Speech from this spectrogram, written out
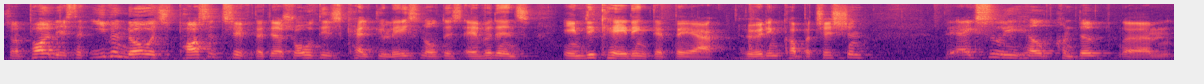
So the point is that even though it's positive that there's all this calculation, all this evidence indicating that they are hurting competition, they actually held um,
